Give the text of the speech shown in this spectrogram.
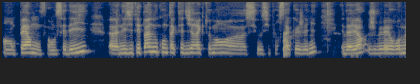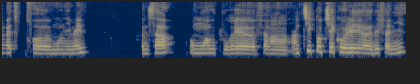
en perm, enfin en CDI, n'hésitez pas à nous contacter directement, c'est aussi pour ça que je l'ai mis et d'ailleurs, je vais remettre, mon email. Comme ça, au moins, vous pourrez, faire un petit copier-coller, des familles.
